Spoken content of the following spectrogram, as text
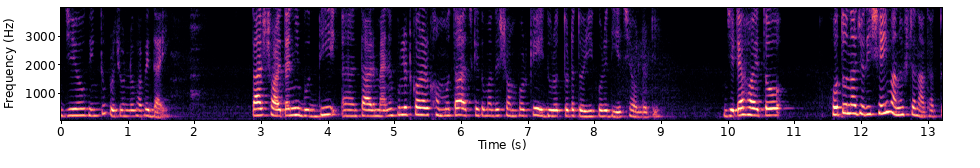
যেও কিন্তু প্রচণ্ডভাবে দায়ী। তার শয়তানি বুদ্ধি তার ম্যানিপুলেট করার ক্ষমতা আজকে তোমাদের সম্পর্কে এই দূরত্বটা তৈরি করে দিয়েছে অলরেডি যেটা হয়তো হতো না যদি সেই মানুষটা না থাকতো,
